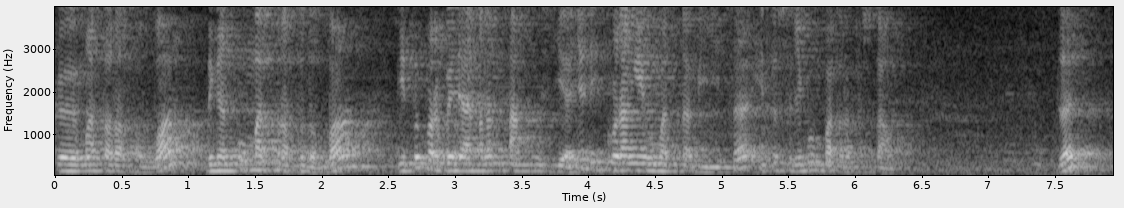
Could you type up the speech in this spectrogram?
ke masa Rasulullah dengan umat Rasulullah itu perbedaan rentang usianya dikurangi umat Nabi Isa itu 1400 tahun. Jelas?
